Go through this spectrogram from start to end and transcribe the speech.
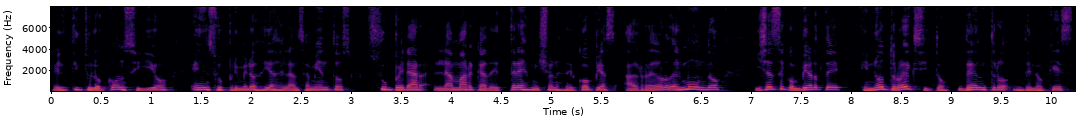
el título consiguió en sus primeros días de lanzamientos superar la marca de 3 millones de copias alrededor del mundo y ya se convierte en otro éxito dentro de lo que es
